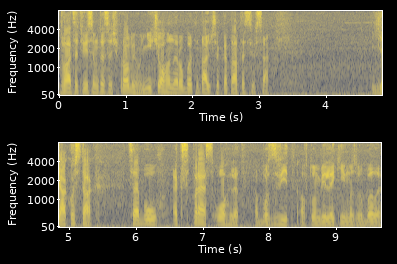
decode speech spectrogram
28 тисяч пробігу, нічого не робити, далі кататись і все. Якось так. Це був експрес-огляд або звіт автомобіля, який ми зробили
